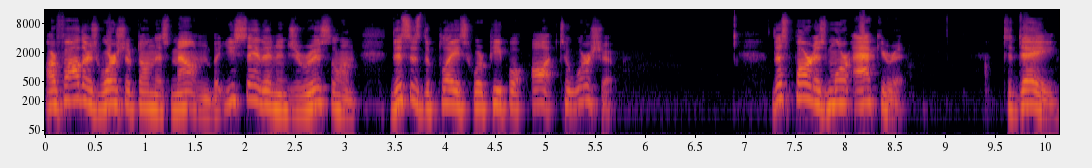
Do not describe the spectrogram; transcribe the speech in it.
Our fathers worshipped on this mountain, but you say that in Jerusalem this is the place where people ought to worship. This part is more accurate today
